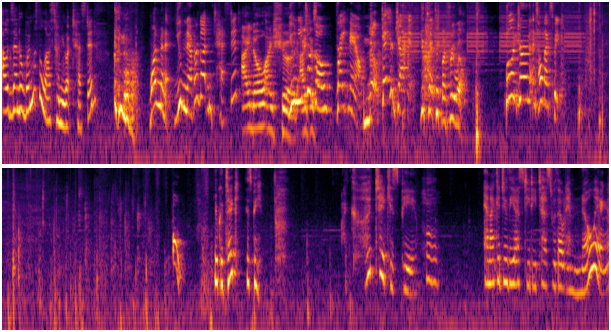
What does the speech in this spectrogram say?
Alexander, when was the last time you got tested? Never. One minute. You've never gotten tested? I know I should. You need I to just... go right now. No. Get your jacket. You can't take my free will. We'll adjourn until next week. You could take his pee. I could take his pee. And I could do the STD test without him knowing.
